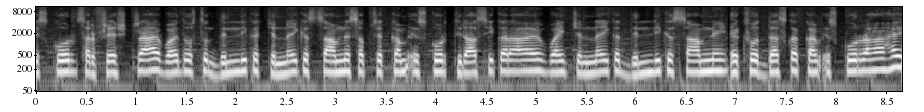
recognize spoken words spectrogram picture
स्कोर सर्वश्रेष्ठ रहा है। वही दोस्तों दिल्ली का चेन्नई के सामने सबसे कम स्कोर तिरासी का रहा है। वही चेन्नई का दिल्ली के सामने 110 का कम स्कोर रहा है।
